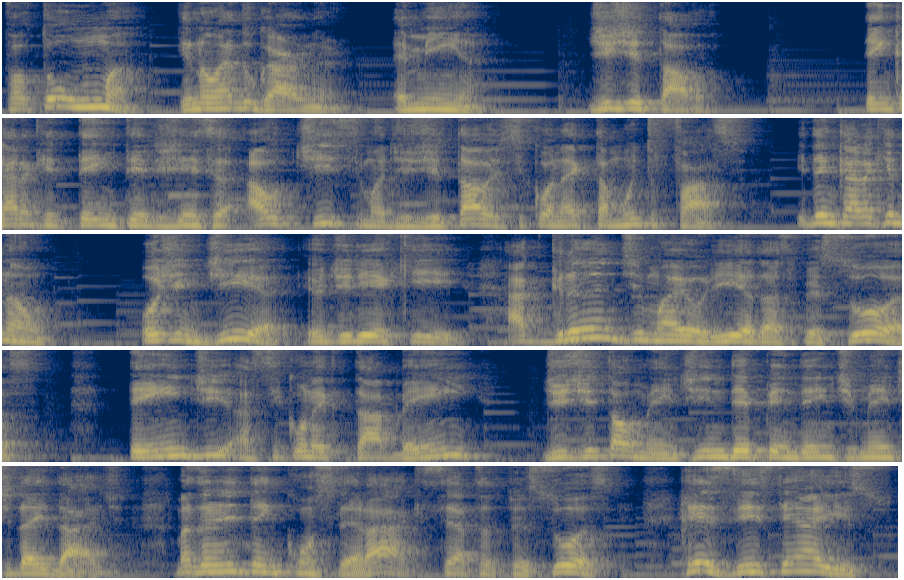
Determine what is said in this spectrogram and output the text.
Faltou uma, que não é do Garner, é minha. Digital. Tem cara que tem inteligência altíssima digital e se conecta muito fácil. E tem cara que não. Hoje em dia, eu diria que a grande maioria das pessoas tende a se conectar bem digitalmente, independentemente da idade. Mas a gente tem que considerar que certas pessoas resistem a isso.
